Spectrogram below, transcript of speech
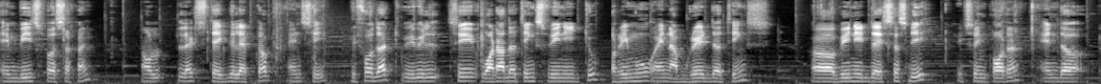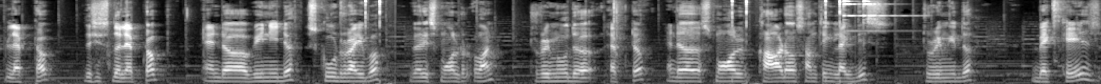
MBs per second. Now let's take the laptop and see. Before that we will see what are the things we need to remove and upgrade the things uh, we need the ssd it's important. And the laptop. This is the laptop. And uh, we need a screwdriver. Very small one to remove the laptop. And a small card or something like this to remove the back case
